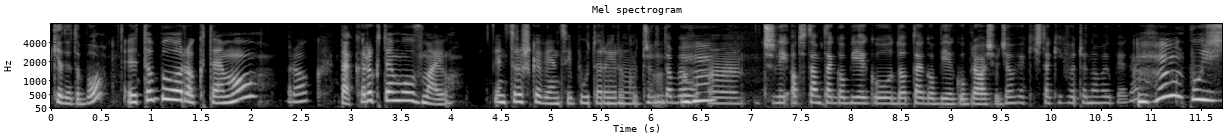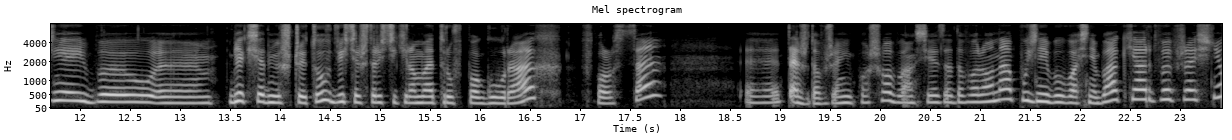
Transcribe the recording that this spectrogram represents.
Kiedy to było? Y, To było rok temu. Rok? Tak, rok temu w maju. więc troszkę więcej, półtorej Mhm, roku czyli temu. to był, Mhm. y, czyli od tamtego biegu do tego biegu brałaś udział w jakichś takich wyczynowych biegach? Mhm. Później był y, bieg siedmiu szczytów, 240 km po górach w Polsce. Y, też dobrze mi poszło, byłam z siebie zadowolona. Później był właśnie backyard we wrześniu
